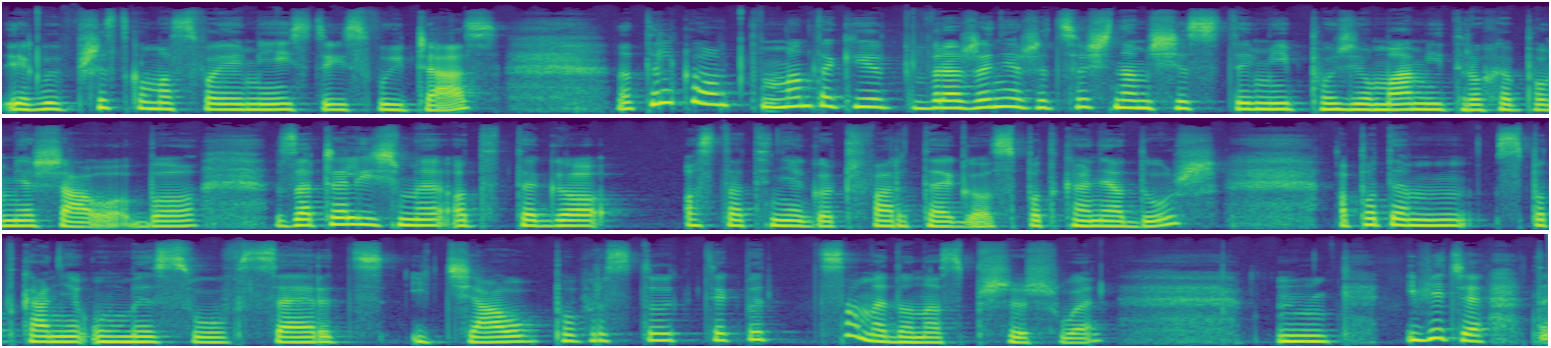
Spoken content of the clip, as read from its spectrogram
jakby wszystko ma swoje miejsce i swój czas. No tylko mam takie wrażenie, że coś nam się z tymi poziomami trochę pomieszało, bo zaczęliśmy od tego ostatniego, czwartego spotkania dusz, a potem spotkanie umysłów, serc i ciał po prostu jakby same do nas przyszły. Mm, I wiecie, to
